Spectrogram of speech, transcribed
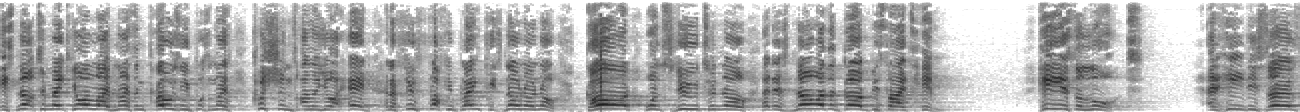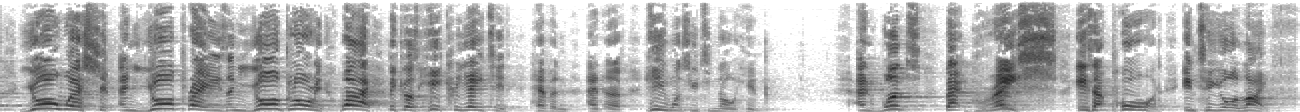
It's not to make your life nice and cozy, put some nice cushions under your head and a few fluffy blankets. No, no, no. God wants you to know that there's no other God besides Him. He is the Lord. And He deserves your worship and your praise and your glory. Why? Because He created heaven and earth. He wants you to know Him. And once that grace is poured into your life,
